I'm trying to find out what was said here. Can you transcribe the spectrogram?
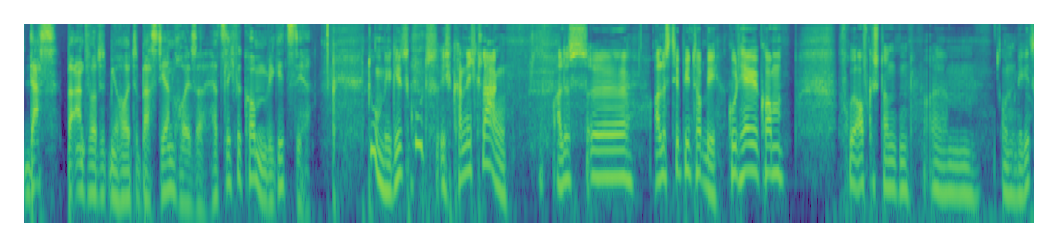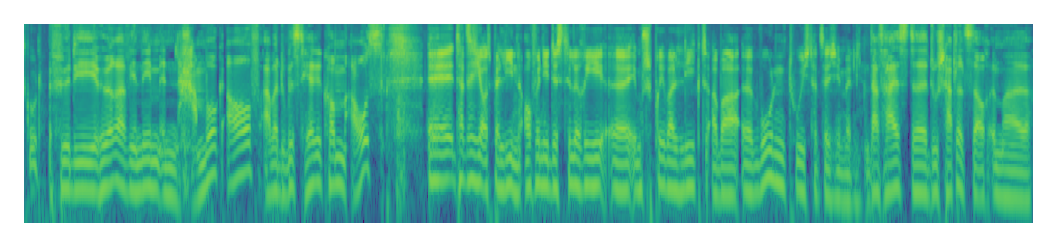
Das beantwortet mir heute Bastian Häuser. Herzlich willkommen, wie geht's dir? Du, mir geht's gut. Ich kann nicht klagen. Alles, äh, alles tippitoppi. Gut hergekommen, früh aufgestanden. Ähm, und mir geht's gut. Für die Hörer, wir nehmen in Hamburg auf, aber du bist hergekommen aus? Äh, tatsächlich aus Berlin, auch wenn die Destillerie äh, im Spreewald liegt, aber äh, wohnen tue ich tatsächlich in Berlin. Das heißt, äh, du shuttelst da auch immer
